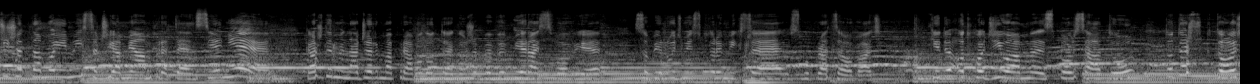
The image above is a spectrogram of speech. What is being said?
przyszedł na moje miejsce. Czy ja miałam pretensje? Nie. Każdy menadżer ma prawo do tego, żeby wybierać sobie, sobie ludźmi, z którymi chce współpracować. Kiedy odchodziłam z Polsatu, to też ktoś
